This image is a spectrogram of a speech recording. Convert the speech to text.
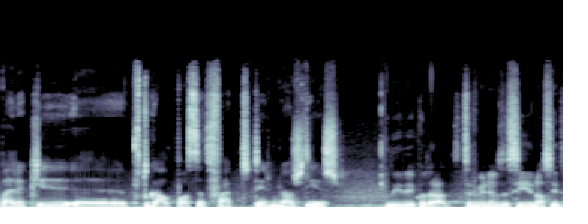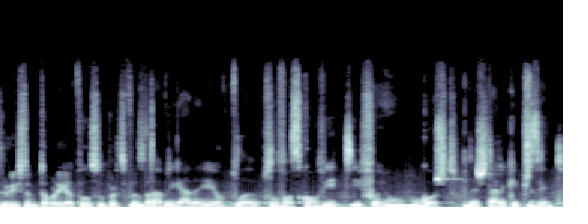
para que Portugal possa de facto ter melhores dias. Lídia Quadrado, terminamos assim a nossa entrevista. Muito obrigado pela sua participação. Muito obrigada eu pela, pelo vosso convite e foi um, um gosto poder estar aqui presente.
